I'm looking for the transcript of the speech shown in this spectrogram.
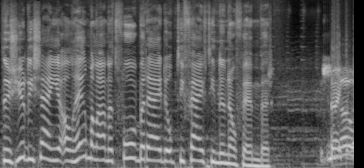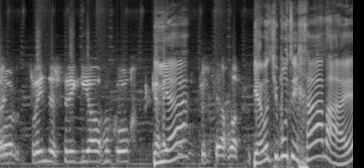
dus jullie zijn je al helemaal aan het voorbereiden op die 15e november. Zeker nou weten. hoor, vlinderstrikje al gekocht. Kijk, Ja? vertellen. Ja, want je moet in gala, hè?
